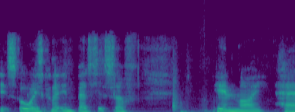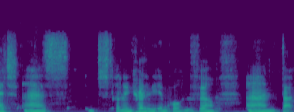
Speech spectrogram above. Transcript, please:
it's always kind of embedded itself in my head as just an incredibly important film, and that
